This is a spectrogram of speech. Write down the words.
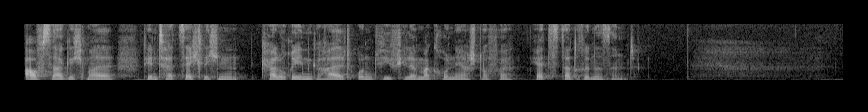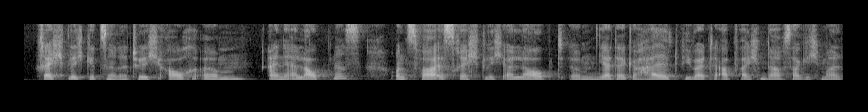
auf, sage ich mal, den tatsächlichen Kaloriengehalt und wie viele Makronährstoffe jetzt da drin sind. Rechtlich gibt es natürlich auch ähm, eine Erlaubnis. Und zwar ist rechtlich erlaubt, ähm, ja, der Gehalt, wie weit er abweichen darf, sage ich mal,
